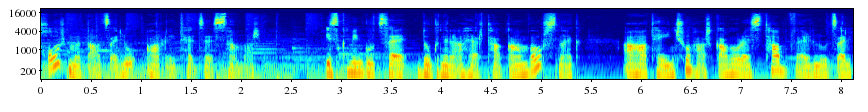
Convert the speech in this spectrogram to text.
խոր մտածելու առիթ է ձեզ համար։ Իսկ միգուցե դուք նրա հերթական ворսն եք, ահա թե ինչու հարկավոր է ստապ վերլուծել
